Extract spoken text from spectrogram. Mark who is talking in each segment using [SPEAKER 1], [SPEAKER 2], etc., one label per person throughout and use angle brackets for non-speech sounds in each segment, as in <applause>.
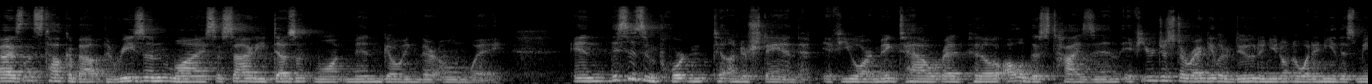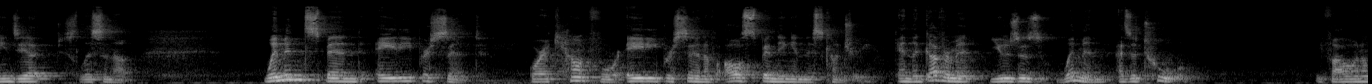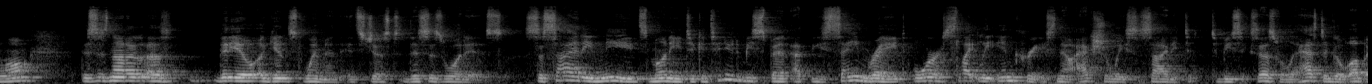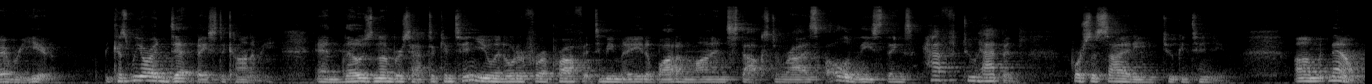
[SPEAKER 1] Guys, let's talk about the reason why society doesn't want men going their own way. And this is important to understand. If you are MGTOW, red pill, all of this ties in. If you're just a regular dude and you don't know what any of this means yet, just listen up. Women spend 80% or account for 80% of all spending in this country. And the government uses women as a tool. You following along? This is not a, a video against women. It's just this is what is society needs money to continue to be spent at the same rate or slightly increase. Now, actually, society to, to be successful, it has to go up every year because we are a debt based economy. And those numbers have to continue in order for a profit to be made, a bottom line, stocks to rise. All of these things have to happen for society to continue. Um, now,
